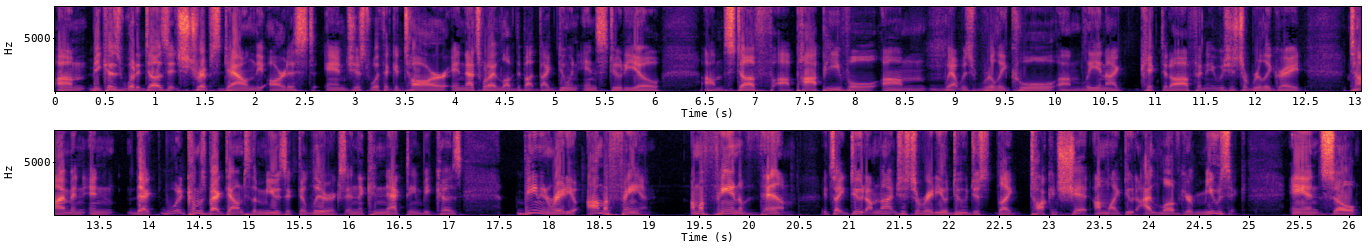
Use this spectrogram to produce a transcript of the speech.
Um, because what it does, it strips down the artist and just with a guitar, and that's what I loved about like doing in studio um, stuff. Uh, Pop Evil, um, that was really cool. Um, Lee and I kicked it off, and it was just a really great time and, and that it comes back down to the music the lyrics and the connecting because being in radio i'm a fan. I'm a fan of them. It's like dude i'm not just a radio dude just like talking shit. I'm like dude i love your music. And so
